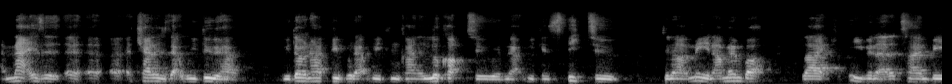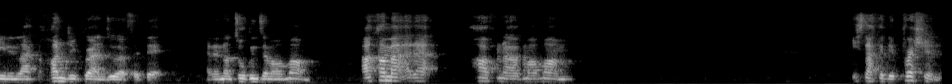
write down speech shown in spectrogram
and that is a, a, a challenge that we do have. We don't have people that we can kind of look up to and that we can speak to. Do you know what I mean? I remember, like, even at the time being in like a hundred grand worth of debt, and then I'm talking to my mum. I come out of that half an hour with my mum. It's like a depression.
